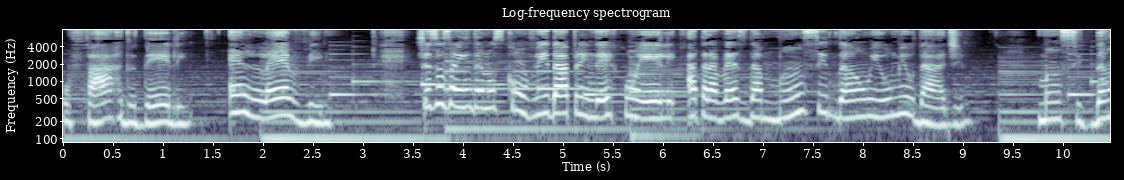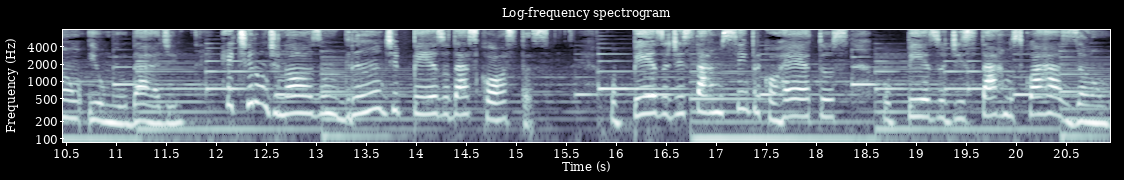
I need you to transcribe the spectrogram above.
O fardo dele é leve. Jesus ainda nos convida a aprender com ele através da mansidão e humildade mansidão e humildade retiram de nós um grande peso das costas. O peso de estarmos sempre corretos, o peso de estarmos com a razão,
